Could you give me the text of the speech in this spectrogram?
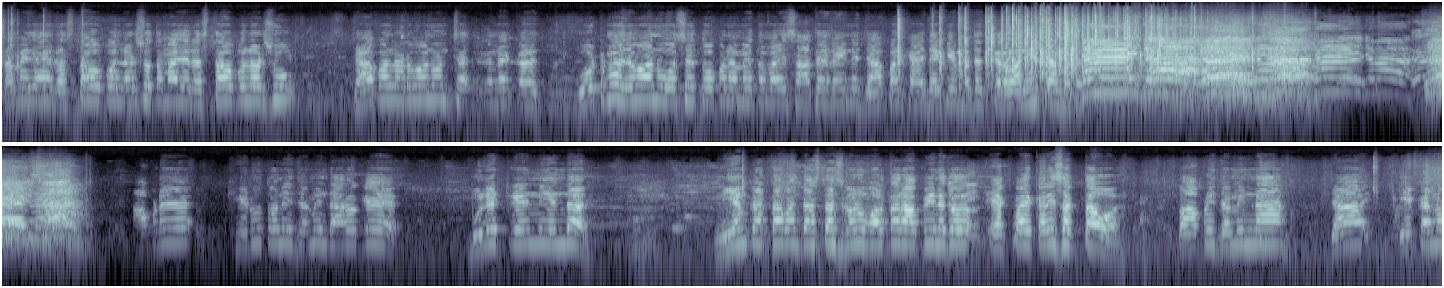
તમે જ્યારે રસ્તા ઉપર લડશો, તમારે રસ્તા ઉપર લડશું. જ્યાં પણ લડવાનું કોર્ટમાં જવાનું હશે તો પણ અમે તમારી સાથે રહીને જ્યાં પણ કાયદાકીય મદદ કરવાની ત્યાં મદદ આપણે ખેડૂતોની જમીન, ધારો કે બુલેટ ટ્રેનની અંદર નિયમ કરતા પણ દસ દસ ગણું વળતર આપીને જો એક્વાયર કરી શકતા હોય, તો આપણી જમીનના જ્યાં એકરનો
